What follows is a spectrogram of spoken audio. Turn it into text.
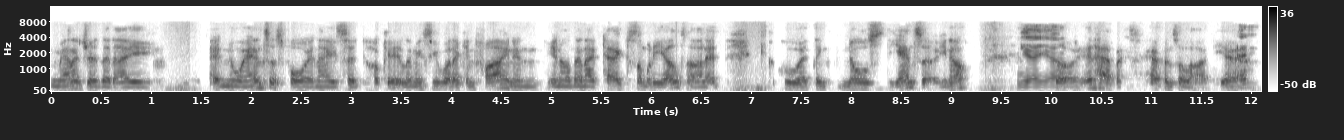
manager that I had no answers for, and I said, okay, let me see what I can find, and you know, then I tagged somebody else on it, who I think knows the answer. You know. Yeah, yeah. So it happens. Happens a lot. Yeah. And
